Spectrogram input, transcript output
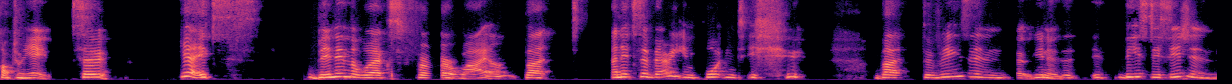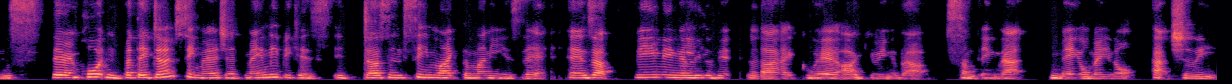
COP28. So yeah, it's been in the works for a while, but and it's a very important issue but the reason uh, you know these decisions they're important but they don't seem urgent mainly because it doesn't seem like the money is there it ends up feeling a little bit like we're arguing about something that may or may not actually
